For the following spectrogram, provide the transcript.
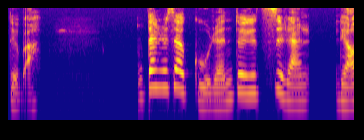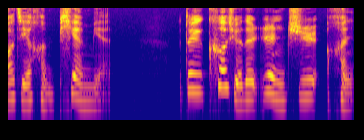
对吧？但是在古人对于自然了解很片面，对于科学的认知很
